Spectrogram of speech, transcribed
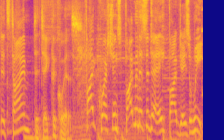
It's time to take the quiz. Five questions, five minutes a day, five days a week.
